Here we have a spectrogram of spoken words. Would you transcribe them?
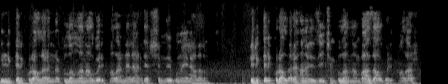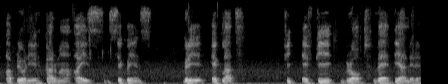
Birliktelik kurallarında kullanılan algoritmalar nelerdir? Şimdi bunu ele alalım. Birliktelik kuralları analizi için kullanılan bazı algoritmalar a priori, karma, ICE, sequence, GRI, ECLAT, F- FP, Growth ve diğerleri.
